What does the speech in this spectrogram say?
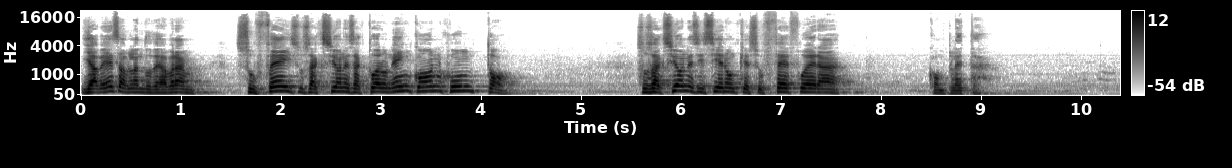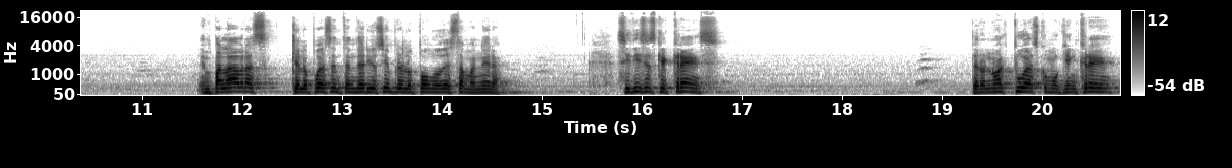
ya ves, hablando de Abraham, su fe y sus acciones actuaron en conjunto. Sus acciones hicieron que su fe fuera completa. En palabras que lo puedas entender, yo siempre lo pongo de esta manera. Si dices que crees, pero no actúas como quien cree,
